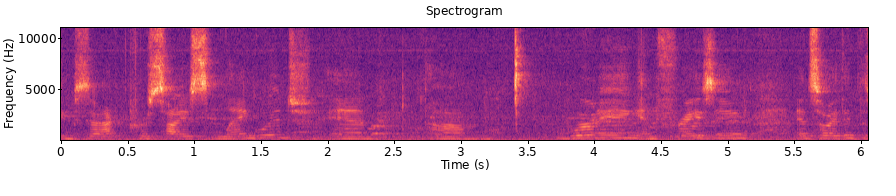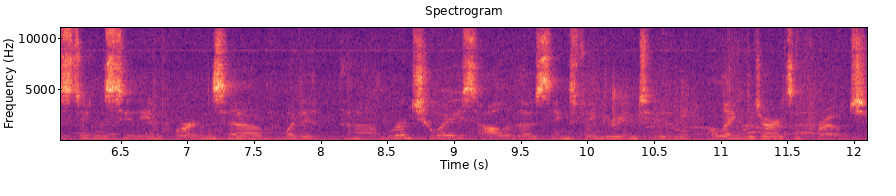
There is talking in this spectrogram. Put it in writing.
exact, precise language and um, wording and phrasing. And so I think the students see the importance of what it, uh, word choice, all of those things figure into a language arts approach.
